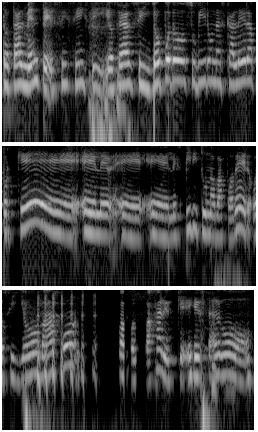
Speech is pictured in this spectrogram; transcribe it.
Totalmente, sí, sí, sí. O sea, si yo puedo subir una escalera, ¿por qué el, eh, el espíritu no va a poder? O si yo bajo, va a poder bajar. Es que es algo,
